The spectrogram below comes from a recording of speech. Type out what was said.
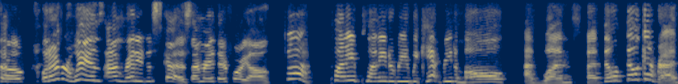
so whatever wins, I'm ready to discuss. I'm right there for y'all. Yeah, plenty, plenty to read. We can't read them all at once, but they'll they'll get read.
